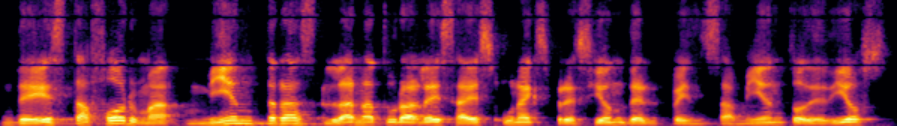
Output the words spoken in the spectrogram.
De esta forma, mientras la naturaleza es una expresión del pensamiento de Dios,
